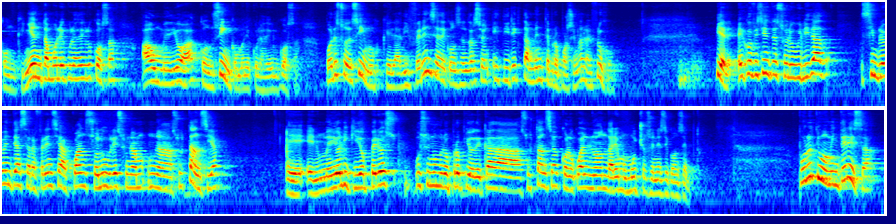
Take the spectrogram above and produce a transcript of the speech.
con 500 moléculas de glucosa a un medio A con 5 moléculas de glucosa. Por eso decimos que la diferencia de concentración es directamente proporcional al flujo. Bien, el coeficiente de solubilidad simplemente hace referencia a cuán soluble es una, sustancia eh, en un medio líquido, pero es, un número propio de cada sustancia, con lo cual no ahondaremos muchos en ese concepto. Por último, me interesa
